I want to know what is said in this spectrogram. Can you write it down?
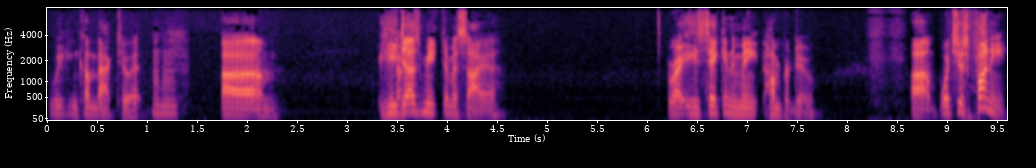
we can come back to it. hmm Um, he Okay. does meet the Messiah. Right, he's taken to meet Humperdoo, um, which is funny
